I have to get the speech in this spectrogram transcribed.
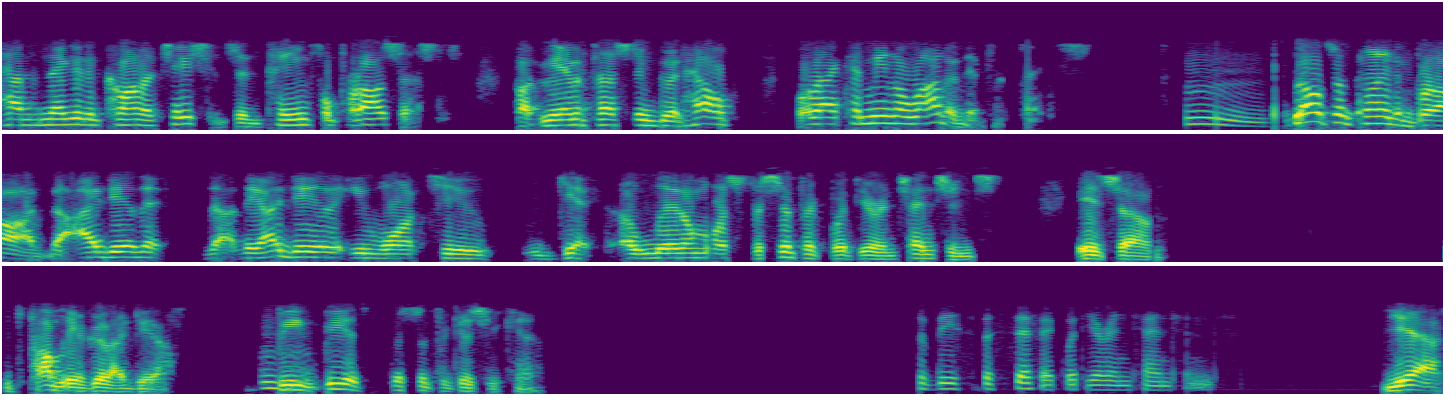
have negative connotations and painful processes. But manifesting good health Well, that can mean a lot of different things. Mm. It's also kind of broad. The idea that the, the idea that you want to get a little more specific with your intentions is um, it's probably a good idea. Mm-hmm. Be be as specific as you can. So be specific with your intentions. Yes,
